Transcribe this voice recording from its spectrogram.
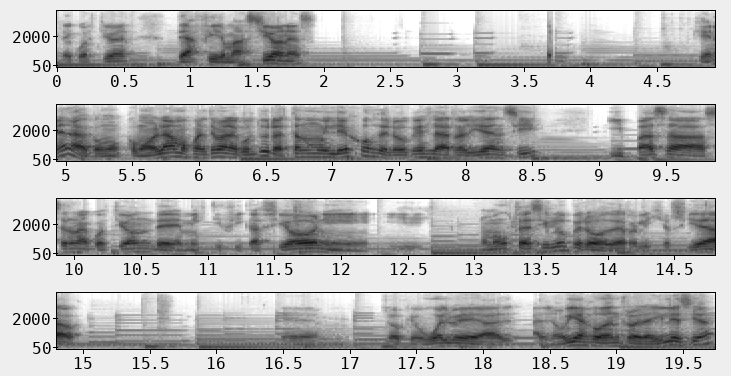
de cuestiones, de afirmaciones. Que nada, como, como hablábamos con el tema de la cultura, están muy lejos de lo que es la realidad en sí y pasa a ser una cuestión de mistificación y no me gusta decirlo, pero de religiosidad. Eh, lo que vuelve al, noviazgo dentro de la iglesia,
